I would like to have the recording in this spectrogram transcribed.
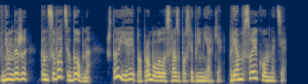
В нем даже танцевать удобно, что я и попробовала сразу после примерки, прямо в своей комнате.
